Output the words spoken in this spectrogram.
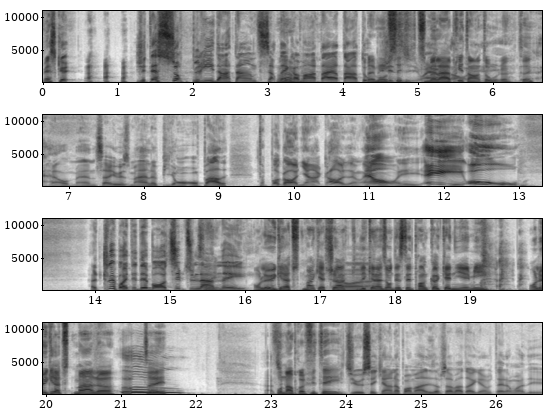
Mais est-ce que. J'étais surpris d'entendre certains Ah, ben- commentaires tantôt. Ben, moi aussi, dit, tu ouais, me l'as appris non, tantôt. Là, tu sais. Hell, man, sérieusement, là. Puis on, on parle. T'as pas gagné encore. là. Non, hey, hey, oh! Le club a été débattu puis tu l'as T'sais, amené. On l'a eu gratuitement, Ketchuk. Ah ouais. Les Canadiens ont décidé de prendre Kotkaniemi. on l'a eu gratuitement, là. Tu sais. Faut en profiter. Puis Dieu sait qu'il y en a pas mal des observateurs qui ont peut-être avoir des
